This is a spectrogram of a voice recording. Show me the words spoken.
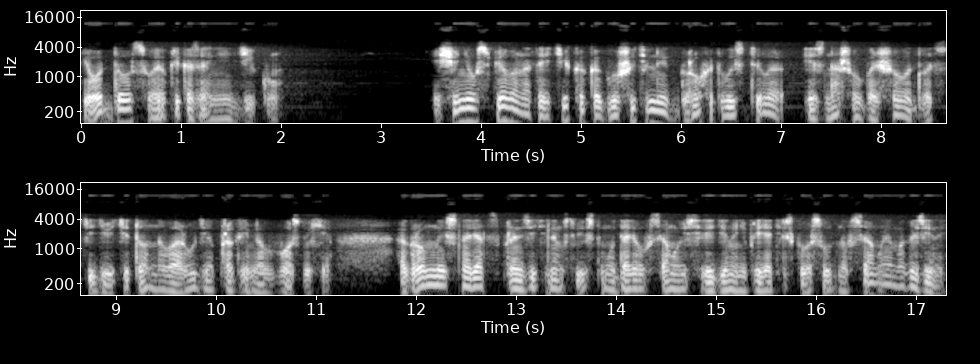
и отдал свое приказание Дику. Еще не успел он отойти, как оглушительный грохот выстрела из нашего большого 29-тонного орудия прогремел в воздухе. Огромный снаряд с пронзительным свистом ударил в самую середину неприятельского судна, в самые магазины.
